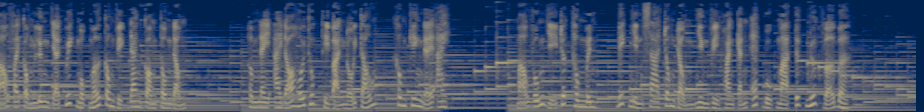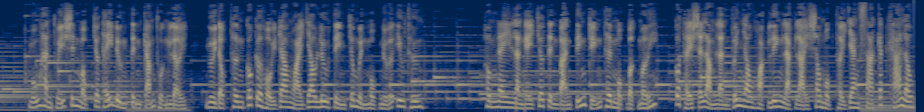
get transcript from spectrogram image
Mão phải còng lưng giải quyết một mớ công việc đang còn tồn động. Hôm nay ai đó hối thúc thì bạn nổi cáu, không kiên nể ai. Mão vốn dĩ rất thông minh, biết nhìn xa trông rộng nhưng vì hoàn cảnh ép buộc mà tức nước vỡ bờ. Ngũ hành thủy sinh mộc cho thấy đường tình cảm thuận lợi, người độc thân có cơ hội ra ngoài giao lưu tìm cho mình một nửa yêu thương. Hôm nay là ngày cho tình bạn tiến triển thêm một bậc mới, có thể sẽ làm lành với nhau hoặc liên lạc lại sau một thời gian xa cách khá lâu.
